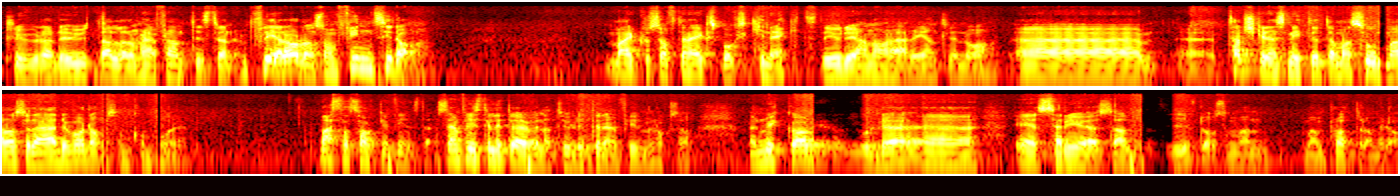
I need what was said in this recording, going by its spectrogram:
klurade ut alla de här framtidstrenderna. Flera av dem som finns idag. Microsoft, den här Xbox Kinect, det är ju det han har här egentligen då. Uh, touchgränssnittet där man zoomar och sådär, det var de som kom på det. Massa saker finns där. Sen finns det lite övernaturligt i den filmen också. Men mycket av det de gjorde eh, är seriösa alternativ då som man man pratar om idag.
